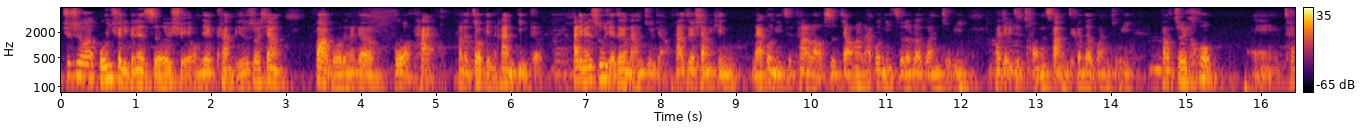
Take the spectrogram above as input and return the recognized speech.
就是说文学里边的哲学，我们就看，比如说像法国的那个伏尔泰，他的作品《汉地德》，他里面书写这个男主角，他就相信莱布尼兹，他的老师教他莱布尼兹的乐观主义，他就一直崇尚这个乐观主义，到最后，哎，他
